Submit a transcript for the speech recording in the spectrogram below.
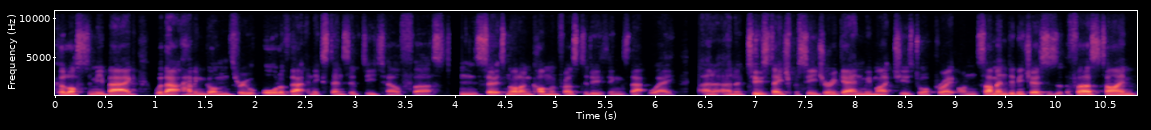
colostomy bag without having gone through all of that in extensive detail first. And so it's not uncommon for us to do things that way. And, a two stage procedure, again, we might choose to operate on some endometriosis at the first time,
